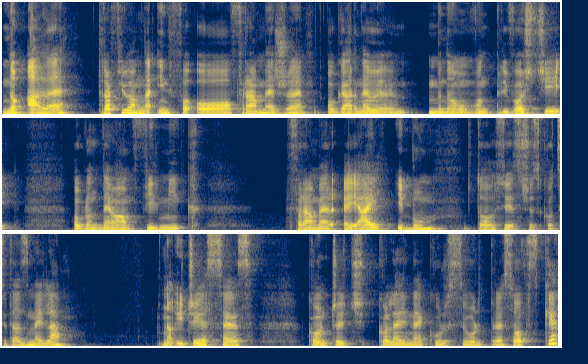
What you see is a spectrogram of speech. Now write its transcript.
No ale trafiłam na info o Framerze. Ogarnęły mną wątpliwości. Oglądałam filmik Framer AI i boom. To jest wszystko cytat z maila. No i czy jest sens kończyć kolejne kursy WordPressowskie?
